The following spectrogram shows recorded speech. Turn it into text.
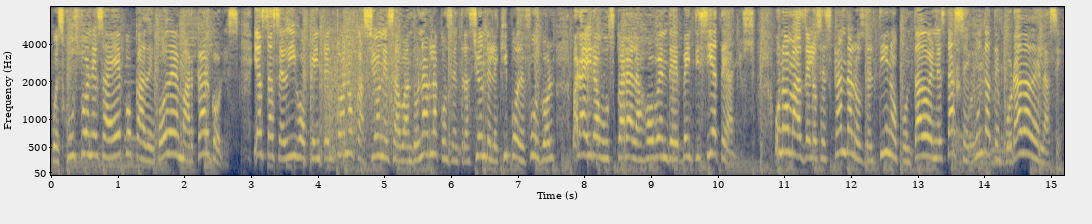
pues justo en esa época dejó de marcar goles. Y hasta se dijo que intentó en ocasiones abandonar la concentración del equipo de fútbol para ir a buscar a la joven de 27 años. Uno más de los escándalos del Tino contado en esta segunda temporada de la serie.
